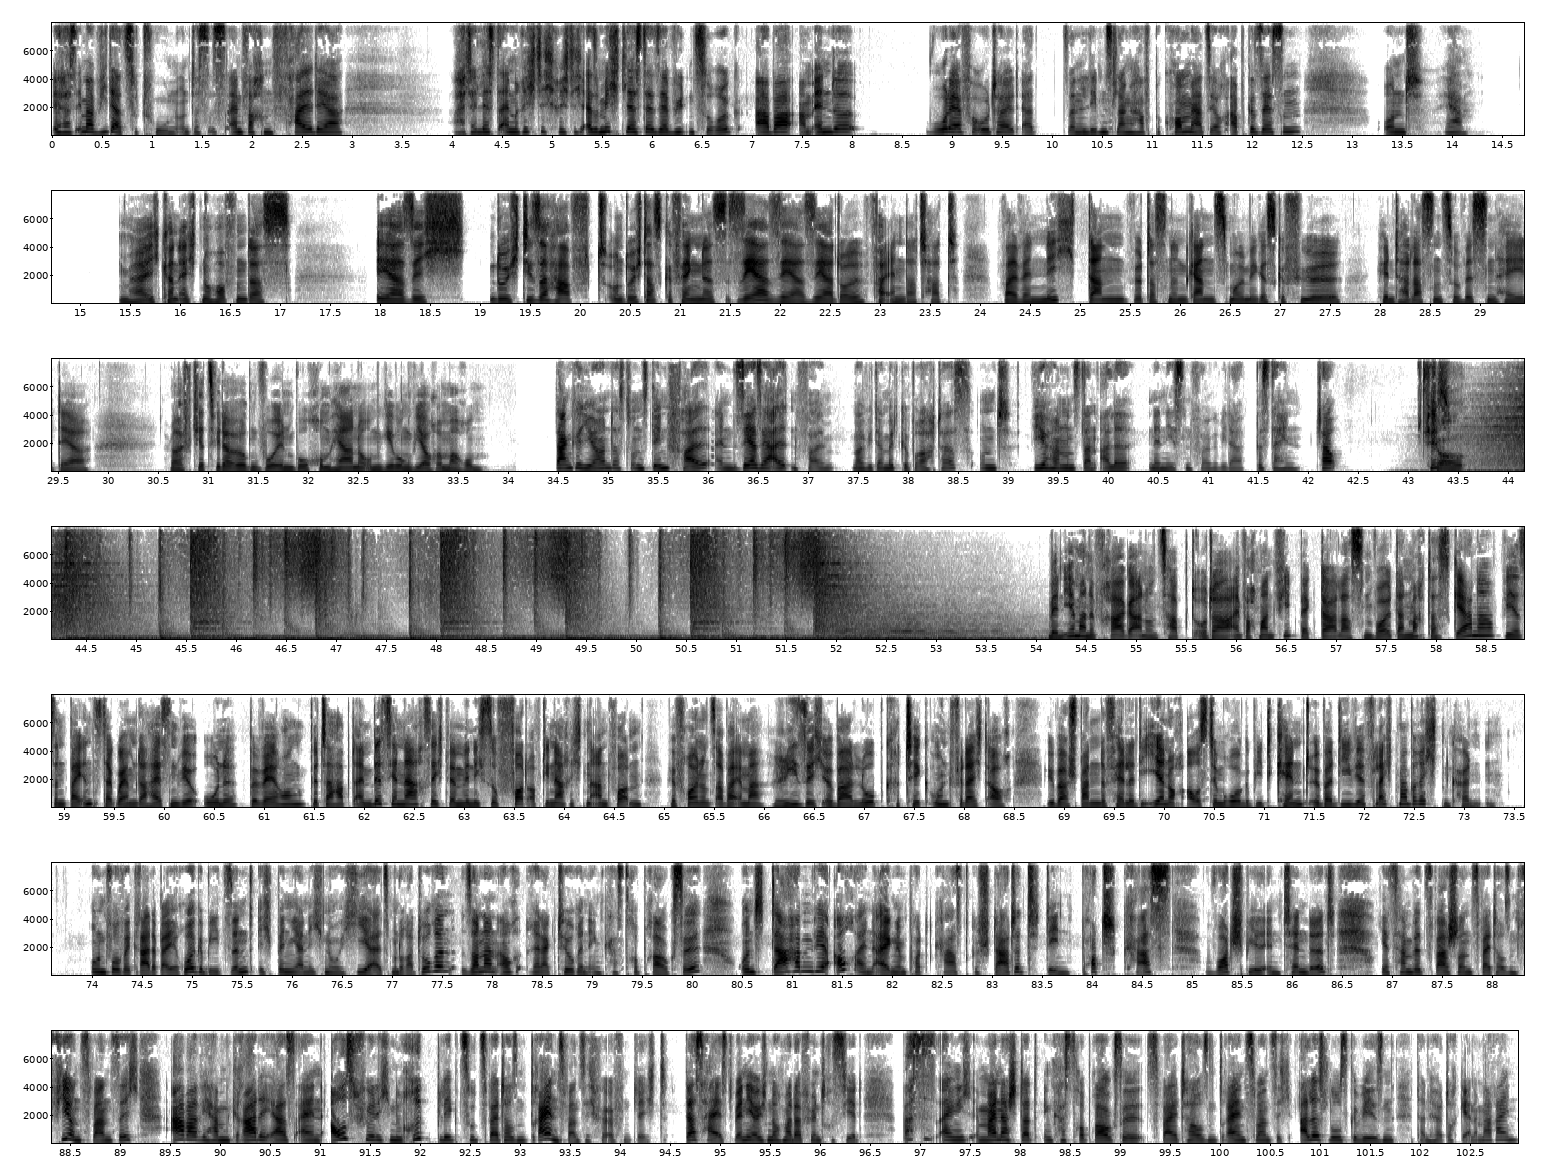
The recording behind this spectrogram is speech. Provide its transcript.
ja, das immer wieder zu tun. Und das ist einfach ein Fall, der, ah, der lässt einen richtig, richtig, also mich lässt er sehr wütend zurück, aber am Ende wurde er verurteilt, er hat seine lebenslange Haft bekommen, er hat sie auch abgesessen und ja. Ja, ich kann echt nur hoffen, dass er sich durch diese Haft und durch das Gefängnis sehr, sehr, sehr doll verändert hat. Weil wenn nicht, dann wird das ein ganz mulmiges Gefühl hinterlassen zu wissen, hey, der läuft jetzt wieder irgendwo in Bochum, Herne, Umgebung, wie auch immer rum. Danke, Jörn, dass du uns den Fall, einen sehr, sehr alten Fall, mal wieder mitgebracht hast. Und wir hören uns dann alle in der nächsten Folge wieder. Bis dahin. Ciao. Tschüss. Ciao. Wenn ihr mal eine Frage an uns habt oder einfach mal ein Feedback dalassen wollt, dann macht das gerne. Wir sind bei Instagram, da heißen wir ohne Bewährung. Bitte habt ein bisschen Nachsicht, wenn wir nicht sofort auf die Nachrichten antworten. Wir freuen uns aber immer riesig über Lob, Kritik und vielleicht auch über spannende Fälle, die ihr noch aus dem Ruhrgebiet kennt, über die wir vielleicht mal berichten könnten. Und wo wir gerade bei Ruhrgebiet sind, ich bin ja nicht nur hier als Moderatorin, sondern auch Redakteurin in Castrop-Rauxel. Und da haben wir auch einen eigenen Podcast gestartet, den Podcast Wortspiel Intended. Jetzt haben wir zwar schon 2024, aber wir haben gerade erst einen ausführlichen Rückblick zu 2023 veröffentlicht. Das heißt, wenn ihr euch nochmal dafür interessiert, was ist eigentlich in meiner Stadt in Castrop-Rauxel 2023 alles los gewesen, dann hört doch gerne mal rein.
